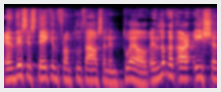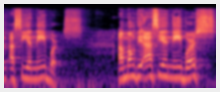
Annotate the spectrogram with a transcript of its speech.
and this is taken from 2012. And look at our Asian ASEAN neighbors. Among the ASEAN neighbors,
